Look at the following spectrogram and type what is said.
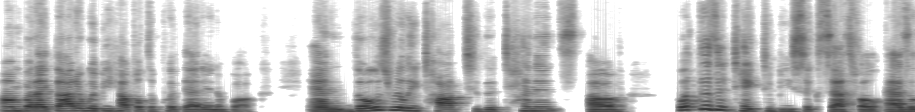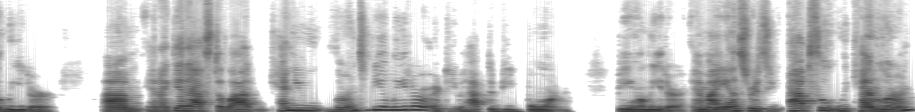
Um, but I thought it would be helpful to put that in a book. And those really talk to the tenets of what does it take to be successful as a leader um, and I get asked a lot can you learn to be a leader or do you have to be born being a leader? And my answer is you absolutely can learn.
